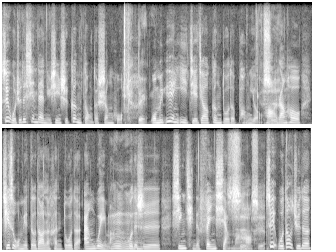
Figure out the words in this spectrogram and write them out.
所以我觉得现代女性是更懂得生活。对，我们愿意结交更多的朋友哈，然后其实我们也得到了很多的安慰嘛，嗯嗯或者是心情的分享嘛，哈。是，所以我倒觉得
